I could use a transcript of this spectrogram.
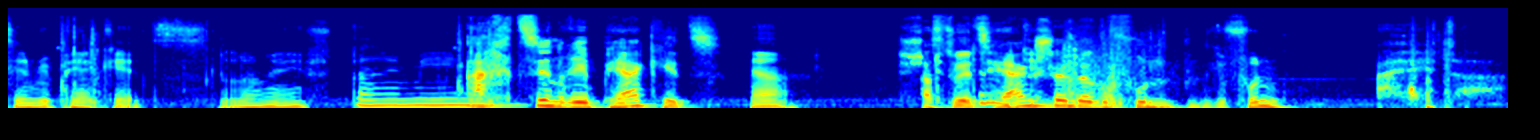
18 Repair Kits läuft bei mir. 18 Repair-Kits. Ja, Hast du jetzt hergestellt oder gefunden? gefunden. Alter.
